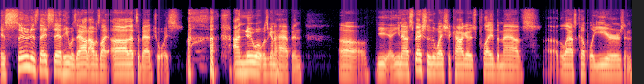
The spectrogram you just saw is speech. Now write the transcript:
as soon as they said he was out, I was like, oh, that's a bad choice." I knew what was going to happen uh, you you know, especially the way Chicago's played the Mavs uh, the last couple of years, and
